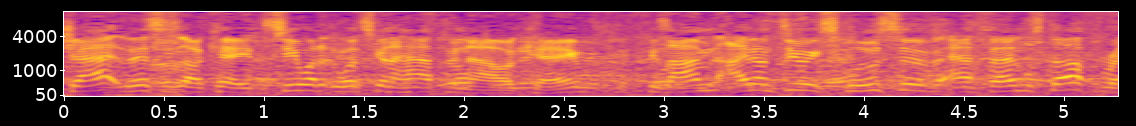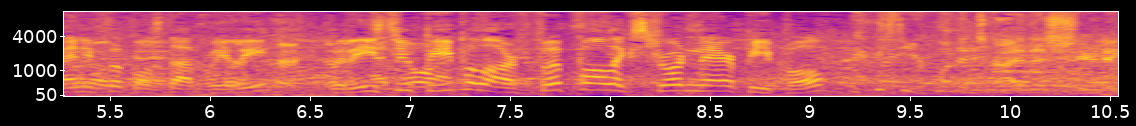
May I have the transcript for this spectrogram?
Chat, this is okay. See what what's gonna happen now, okay? Because I'm I don't do exclusive FM stuff or any football stuff really. But these two people are football extraordinaire people. you want to try this shooting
